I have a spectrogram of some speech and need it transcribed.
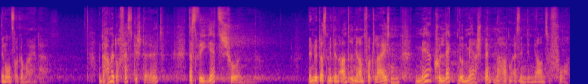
in unserer Gemeinde. Und da haben wir doch festgestellt, dass wir jetzt schon wenn wir das mit den anderen Jahren vergleichen, mehr Kollekten und mehr Spenden haben als in den Jahren zuvor.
